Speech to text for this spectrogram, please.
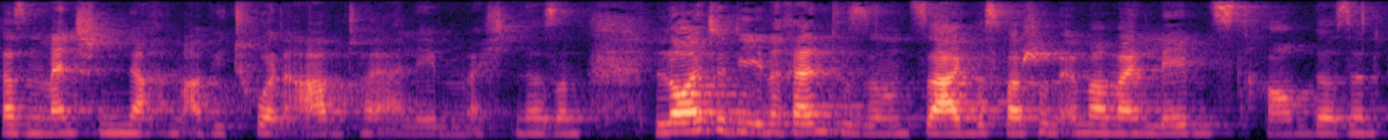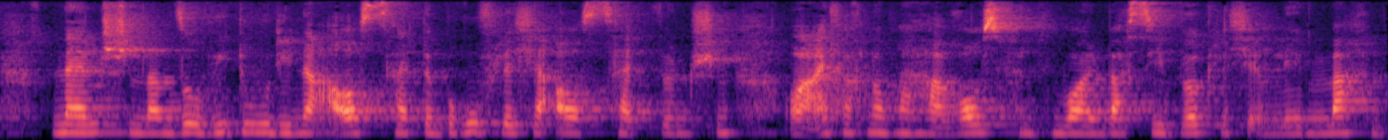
Da sind Menschen, die nach dem Abitur ein Abenteuer erleben möchten. Da sind Leute, die in Rente sind und sagen, das war schon immer mein Lebenstraum. Da sind Menschen dann so wie du, die eine Auszeit, eine berufliche Auszeit wünschen und einfach nochmal herausfinden wollen, was sie wirklich im Leben machen.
